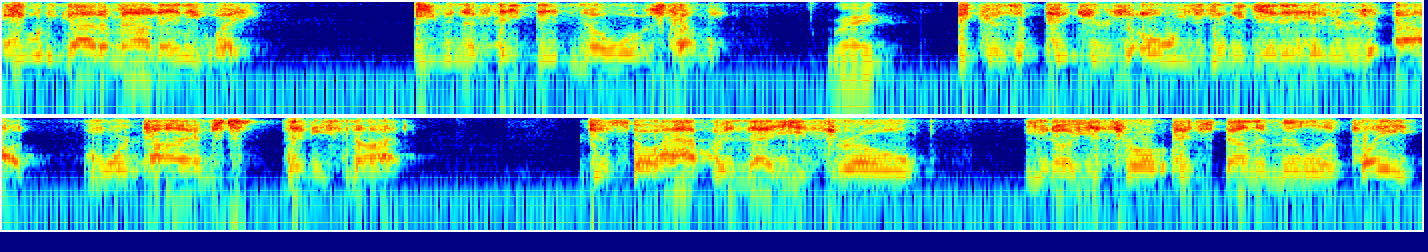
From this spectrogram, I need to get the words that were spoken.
he would have got him out anyway, even if they didn't know what was coming. Right. Because a pitcher's always going to get a hitter out more times than he's not. Just so happened that you throw, you know, you throw a pitch down the middle of the plate.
